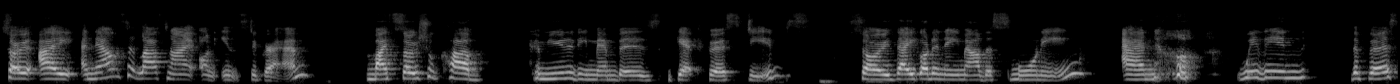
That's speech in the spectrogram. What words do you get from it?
so I announced it last night on Instagram. My social club community members get first dibs. So they got an email this morning and within the first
